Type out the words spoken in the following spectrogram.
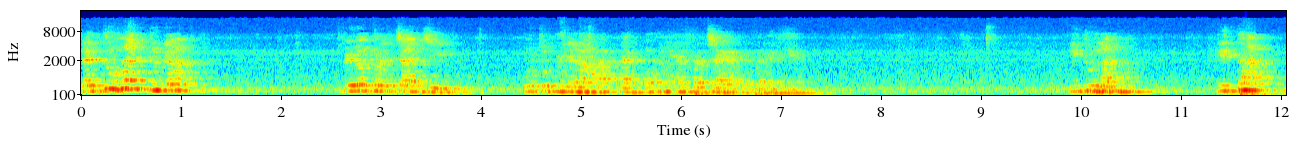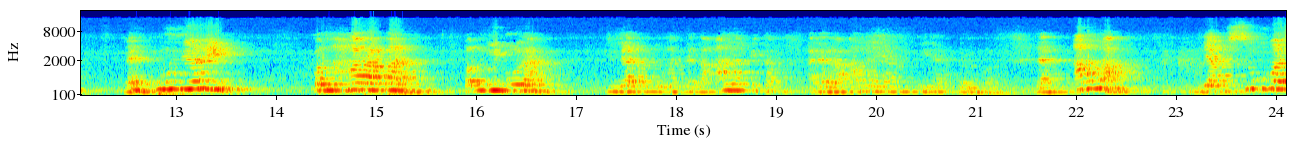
Dan Tuhan juga memang berjanji untuk menyelamatkan orang yang percaya kepada Dia. Itulah kita mempunyai pengharapan, penghiburan di dalam Tuhan karena Allah kita adalah Allah yang tidak berubah dan Allah yang sumber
